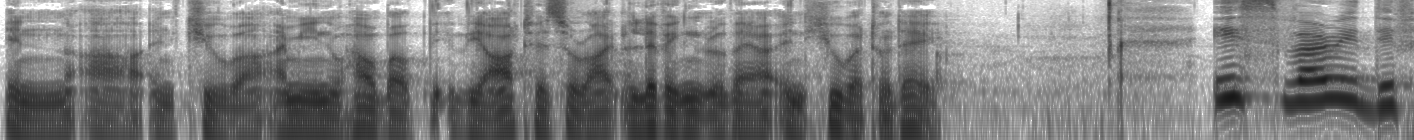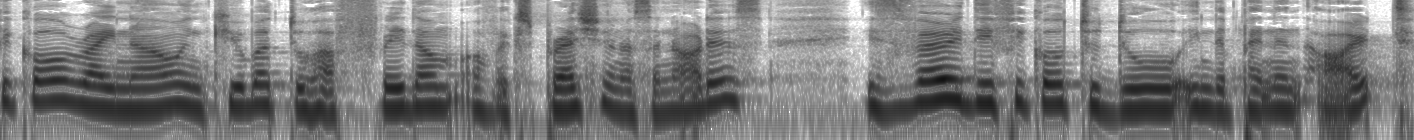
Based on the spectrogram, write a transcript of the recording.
in uh, in Cuba? I mean, how about the, the artists are living there in Cuba today? It's very difficult right now in Cuba to have freedom of expression as an artist. It's very difficult to do independent art.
